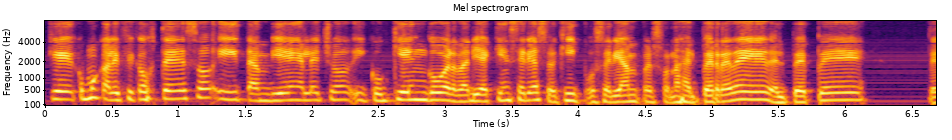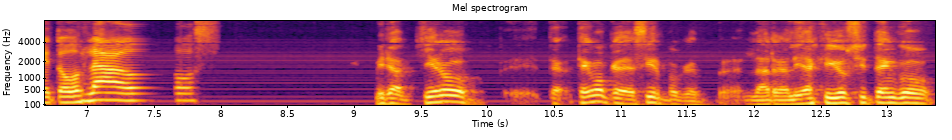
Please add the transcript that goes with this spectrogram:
¿qué, ¿cómo califica usted eso? Y también el hecho, ¿y con quién gobernaría? ¿Quién sería su equipo? ¿Serían personas del PRD, del PP, de todos lados? Mira, quiero, eh, tengo que decir, porque la realidad es que yo sí tengo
